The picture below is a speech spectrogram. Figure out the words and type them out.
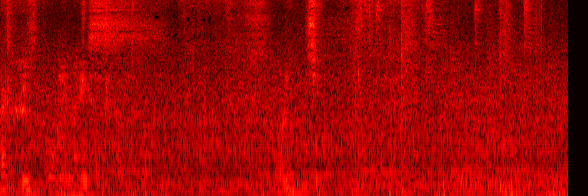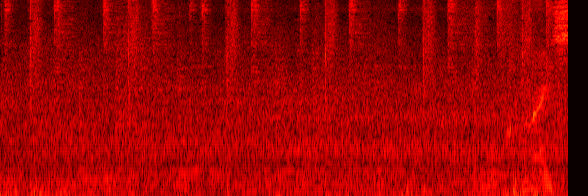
അടിപൊളി നൈസ് പൊളിച്ച്. നൈസ്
